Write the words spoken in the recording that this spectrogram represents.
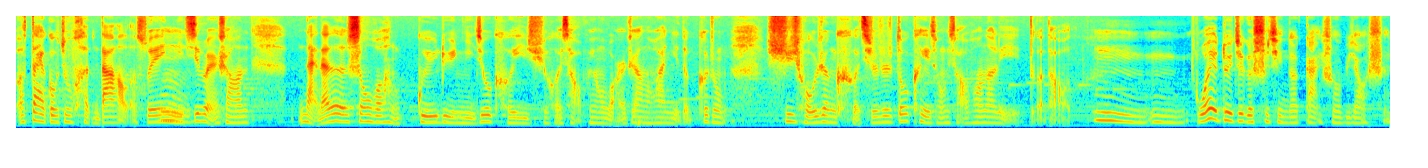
呃，代沟就很大了，所以你基本上奶奶的生活很规律，你就可以去和小朋友玩。这样的话，你的各种需求认可，其实都可以从小芳那里得到的。嗯嗯，我也对这个事情的感受比较深，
